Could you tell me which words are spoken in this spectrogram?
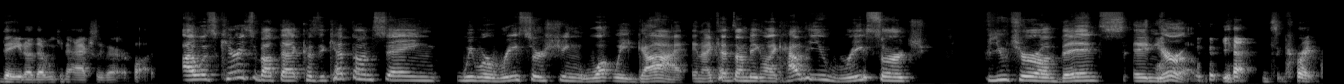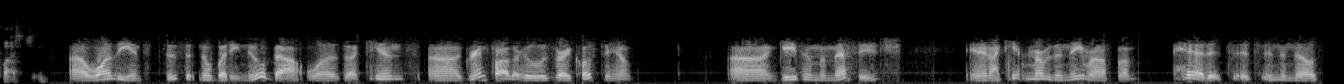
data that we can actually verify. I was curious about that because he kept on saying we were researching what we got, and I kept on being like, "How do you research future events in Europe?" yeah, it's a great question. Uh, one of the instances that nobody knew about was uh, Ken's uh, grandfather, who was very close to him, uh, gave him a message, and I can't remember the name right off my head. It's it's in the notes.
